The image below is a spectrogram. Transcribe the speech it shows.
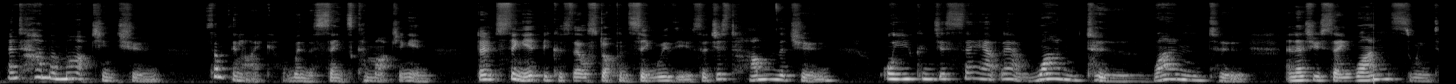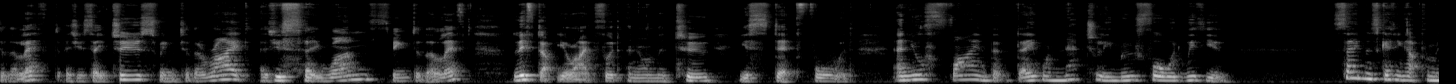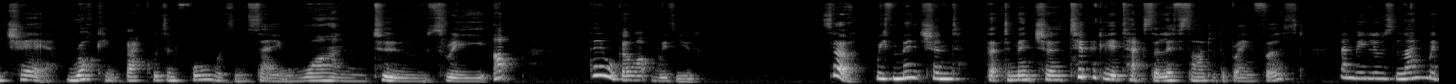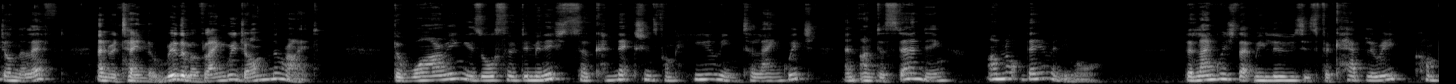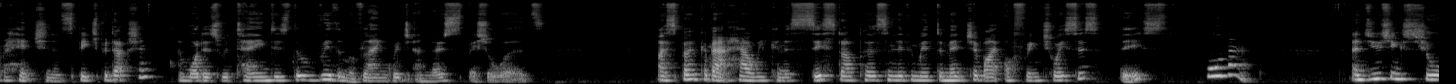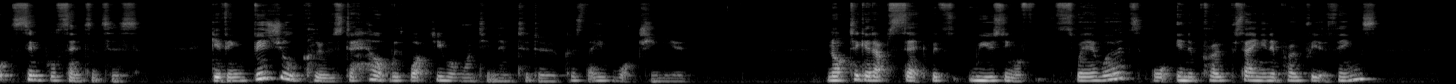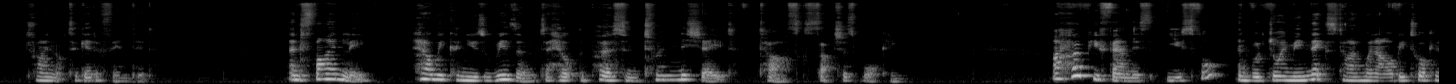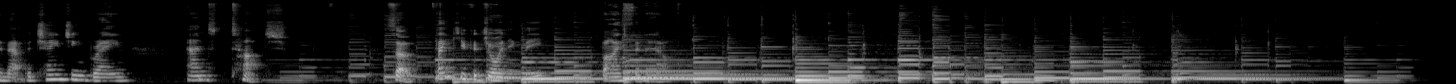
and hum a marching tune, something like When the Saints Come Marching In. Don't sing it because they'll stop and sing with you, so just hum the tune or you can just say out loud, one, two, one, two. And as you say one, swing to the left. As you say two, swing to the right. As you say one, swing to the left. Lift up your right foot, and on the two, you step forward. And you'll find that they will naturally move forward with you. Same as getting up from a chair, rocking backwards and forwards and saying one, two, three, up. They will go up with you. So, we've mentioned that dementia typically attacks the left side of the brain first, and we lose language on the left and retain the rhythm of language on the right. The wiring is also diminished, so connections from hearing to language and understanding are not there anymore. The language that we lose is vocabulary, comprehension, and speech production, and what is retained is the rhythm of language and those special words. I spoke about how we can assist our person living with dementia by offering choices this or that, and using short, simple sentences, giving visual clues to help with what you are wanting them to do because they're watching you. Not to get upset with using swear words or saying inappropriate things. Try not to get offended. And finally, how we can use rhythm to help the person to initiate tasks such as walking. I hope you found this useful and will join me next time when I'll be talking about the changing brain and touch. So, thank you for joining me. Bye for now.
